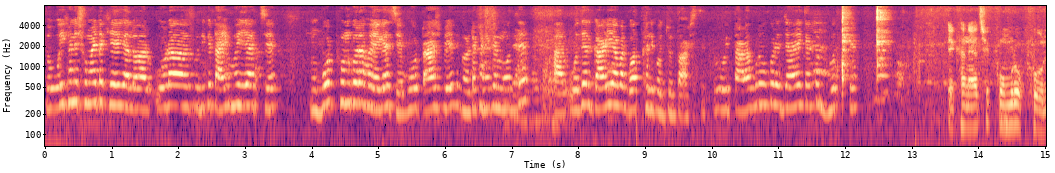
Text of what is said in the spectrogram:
তো ওইখানে সময়টা খেয়ে গেল। আর ওরা ওদিকে টাইম হয়ে যাচ্ছে। বোট ফোন করা হয়ে গেছে বোট আসবে ঘন্টাখানেকের মধ্যে আর ওদের গাড়ি আবার গদখালি পর্যন্ত আসছে। তো ওই তাড়াহুড়ো করে যাই এখন হচ্ছে। এখানে আছে কুমড়ো ফুল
